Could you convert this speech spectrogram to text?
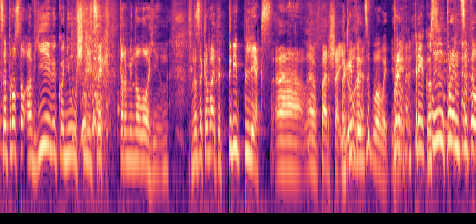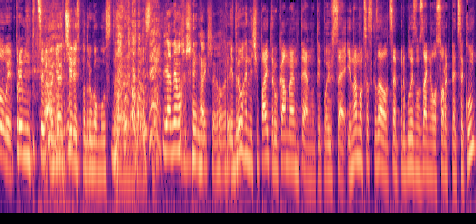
Це просто авгієві конюшні цих термінологій. Не закривайте триплекс. Е, е, перше. І Який друге, принциповий. При- Прикус. М, Принциповий. Принциповий. У нього челюсть по-другому устроєна просто. Я не можу інакше говорити. І друге, не чіпайте руками антенну, типу, і все. І нам оце сказали, це приблизно зайняло 45 секунд.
